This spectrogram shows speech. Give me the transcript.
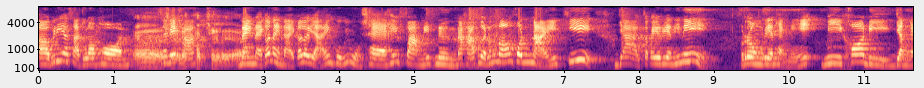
อ่าวิทยาศาสตร์จุฬาภรณ์อ่าใช่ไหมคะแล้วครับใช่แล้วไหนๆก็ไหนๆก็เลยอยากให้ครูพี่หมูแชร์ให้ฟังนิดนึงนะคะเผื่อน้องๆคนไหนที่อยากจะไปเรียนที่นี่ โรงเรียนแห่งนี้มีข้อดียังไง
